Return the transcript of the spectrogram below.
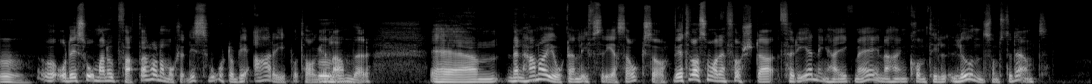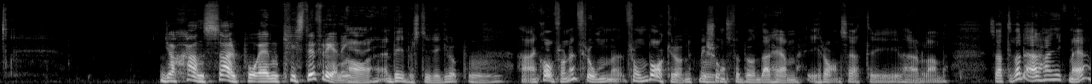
Mm. Och, och det är så man uppfattar honom också. Det är svårt att bli arg på Tage Erlander. Ehm, Men han har gjort en livsresa också. Vet du vad som var den första förening han gick med i när han kom till Lund som student? Jag chansar på en kristen förening. Ja, en bibelstudiegrupp. Han kom från en from, from bakgrund, ett missionsförbund där hem i Ransäter i Värmland. Så att det var där han gick med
